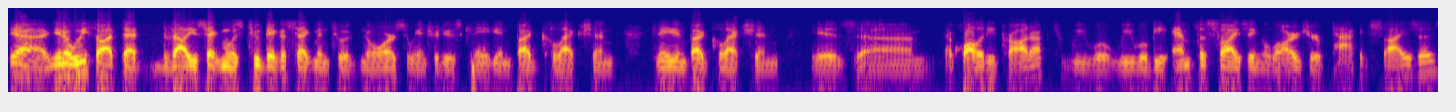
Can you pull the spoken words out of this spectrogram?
Yeah, you know, we thought that the value segment was too big a segment to ignore, so we introduced Canadian Bud Collection. Canadian Bud Collection is um, a quality product. We will we will be emphasizing larger package sizes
